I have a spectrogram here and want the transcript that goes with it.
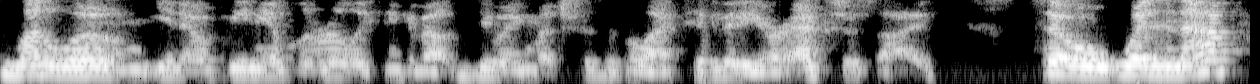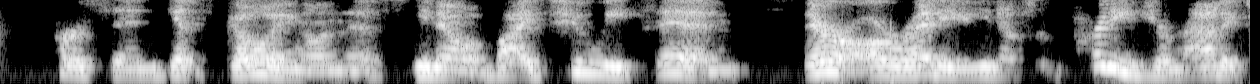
let alone, you know, being able to really think about doing much physical activity or exercise. So when that person gets going on this, you know, by two weeks in, there are already, you know, some pretty dramatic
